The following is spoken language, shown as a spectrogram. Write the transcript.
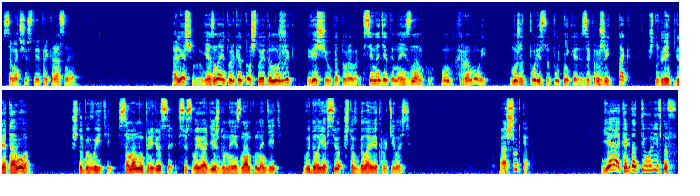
самочувствие прекрасное. Олешин, я знаю только то, что это мужик, вещи у которого все надеты наизнанку. Он хромой, может по лесу путника закружить так, что для, для того, чтобы выйти, самому придется всю свою одежду наизнанку надеть. Выдал я все, что в голове крутилось. А шутка? Я, когда ты у лифтов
